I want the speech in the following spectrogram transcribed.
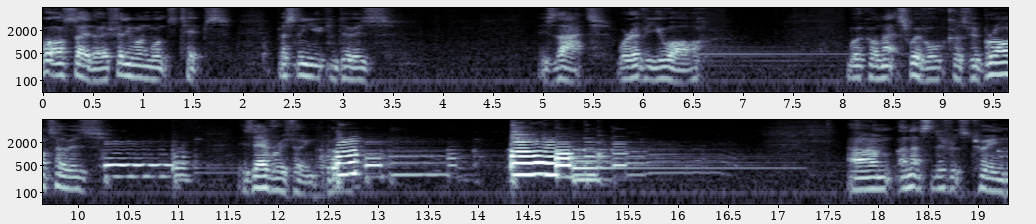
what I'll say though, if anyone wants tips, best thing you can do is is that wherever you are, work on that swivel because vibrato is is everything. Um, and that's the difference between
